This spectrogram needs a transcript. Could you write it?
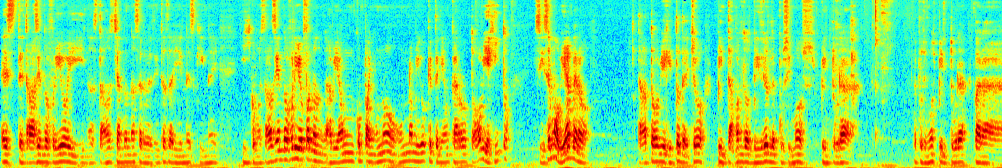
este, estaba haciendo frío y, nos estábamos echando unas cervecitas ahí en la esquina. Y, como estaba haciendo frío, pues había un compañero, uno, un amigo que tenía un carro todo viejito. Sí se movía, pero estaba todo viejito. De hecho, pintamos los vidrios, le pusimos pintura. Le pusimos pintura para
